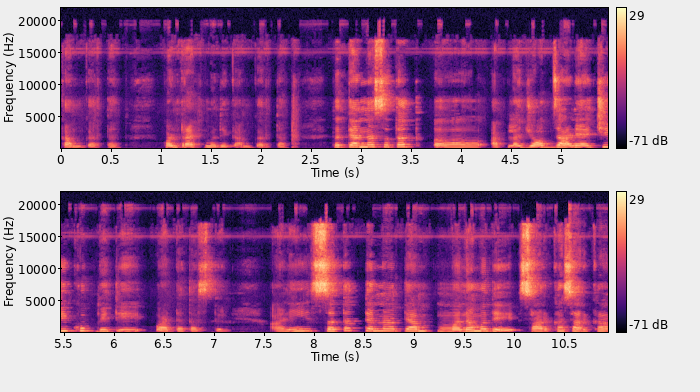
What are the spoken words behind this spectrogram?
काम करतात कॉन्ट्रॅक्टमध्ये काम करतात तर त्यांना सतत आपला जॉब जाण्याची खूप भीती वाटत असते. आणि सतत त्यांना त्या मनामध्ये सारखा सारखा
